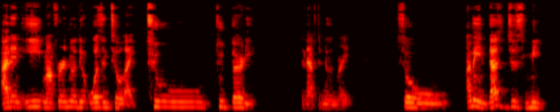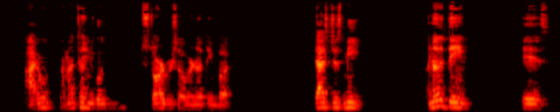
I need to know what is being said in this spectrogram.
I didn't eat my first meal It wasn't until like two two thirty in the afternoon, right? So I mean that's just me. I don't I'm not telling you to go starve yourself or nothing, but that's just me. Another thing is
